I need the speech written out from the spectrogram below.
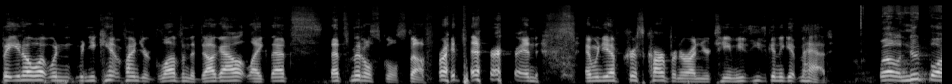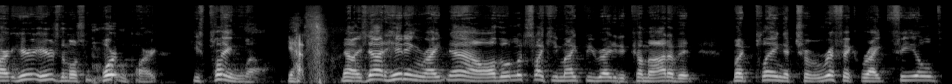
But you know what? When when you can't find your glove in the dugout, like that's that's middle school stuff right there. And and when you have Chris Carpenter on your team, he's he's going to get mad. Well, Nootbaar, here here's the most important part. He's playing well. Yes. Now he's not hitting right now, although it looks like he might be ready to come out of it, but playing a terrific right field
